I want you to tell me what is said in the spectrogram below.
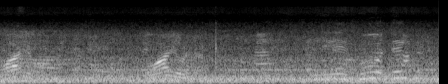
좋아요. 좋아요. 네, 굿. 하이.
